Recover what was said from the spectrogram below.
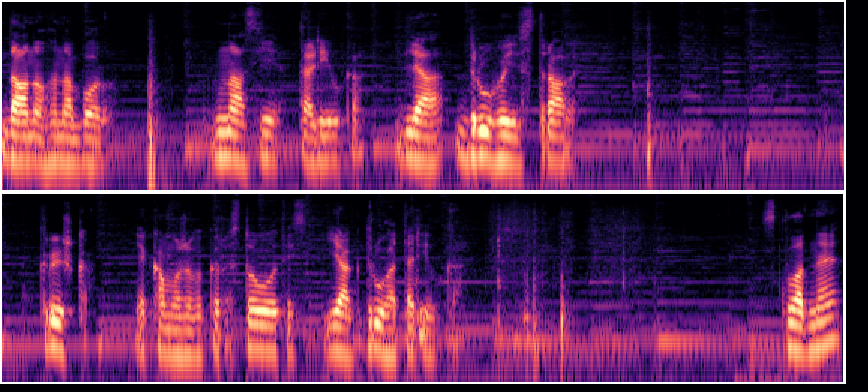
даного набору. В нас є тарілка для другої страви. Кришка, яка може використовуватись як друга тарілка. Складне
